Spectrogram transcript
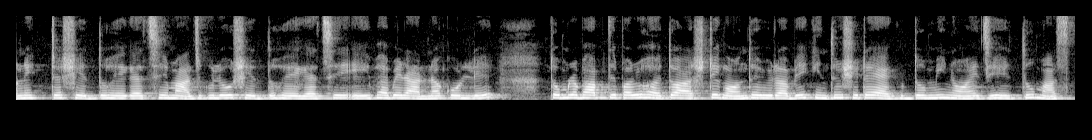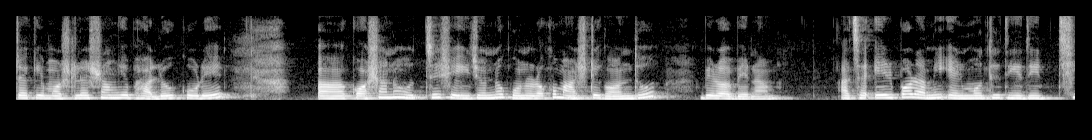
অনেকটা সেদ্ধ হয়ে গেছে, মাছগুলোও সেদ্ধ হয়ে গেছে। এইভাবে রান্না করলে তোমরা ভাবতে পারো হয়তো আষ্টে গন্ধ বেরোবে, কিন্তু সেটা একদমই নয়। যেহেতু মাছটাকে মশলার সঙ্গে ভালো করে কষানো হচ্ছে, সেই জন্য কোনো রকম আষ্টে গন্ধ বেরোবে না। আচ্ছা এরপর আমি এর মধ্যে দিয়ে দিচ্ছি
